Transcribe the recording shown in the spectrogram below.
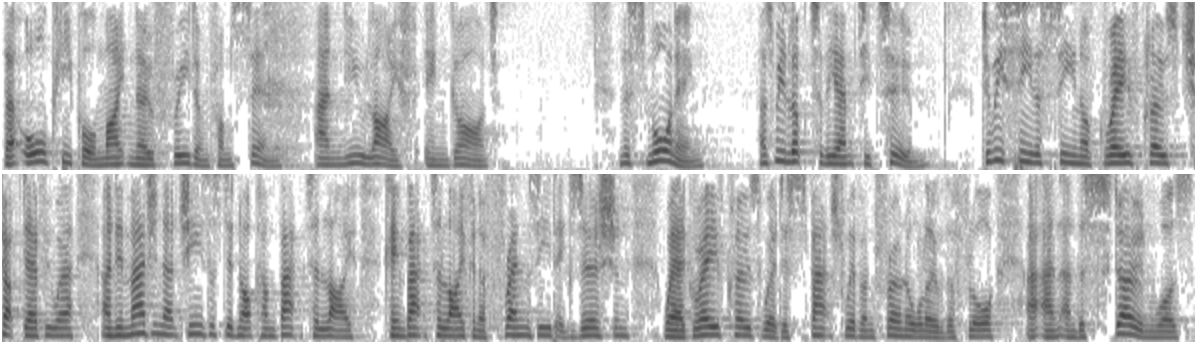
that all people might know freedom from sin and new life in God. This morning, as we look to the empty tomb, do we see the scene of grave clothes chucked everywhere and imagine that Jesus did not come back to life, came back to life in a frenzied exertion where grave clothes were dispatched with and thrown all over the floor and, and the stone was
